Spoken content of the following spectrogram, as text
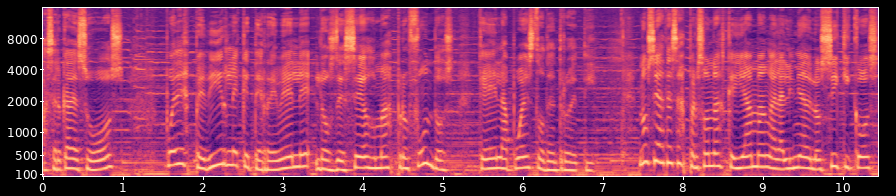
acerca de su voz, puedes pedirle que te revele los deseos más profundos que Él ha puesto dentro de ti. No seas de esas personas que llaman a la línea de los psíquicos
